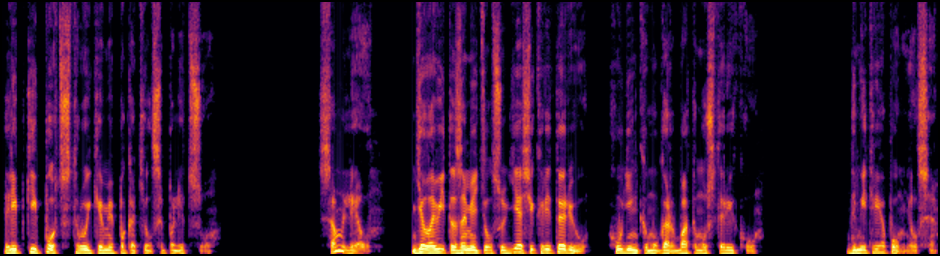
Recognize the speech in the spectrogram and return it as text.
липкий пот струйками покатился по лицу. Сомлел. Деловито заметил судья секретарю, худенькому горбатому старику. Дмитрий опомнился.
